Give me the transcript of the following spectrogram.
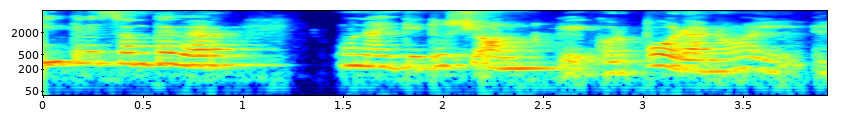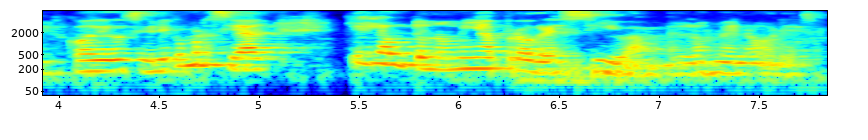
interesante ver una institución que incorpora ¿no? el, Código Civil y Comercial, que es la autonomía progresiva en los menores.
